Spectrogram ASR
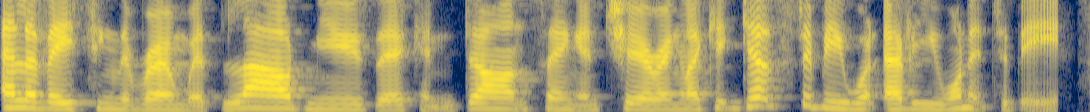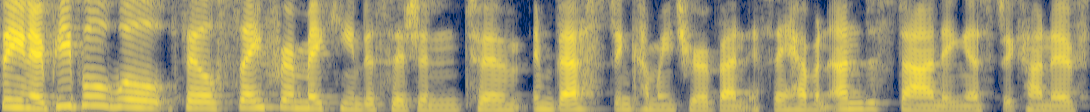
elevating the room with loud music and dancing and cheering. Like it gets to be whatever you want it to be. So, you know, people will feel safer in making a decision to invest in coming to your event if they have an understanding as to kind of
